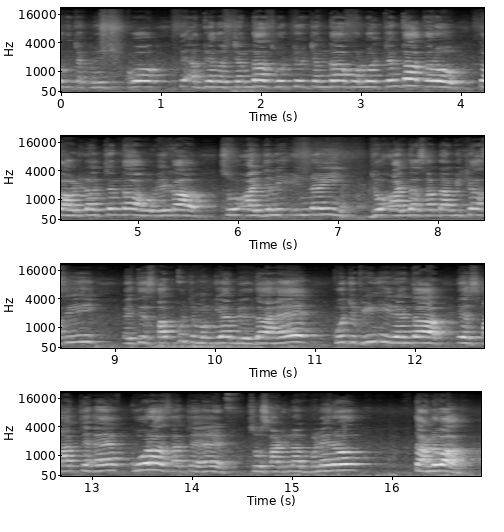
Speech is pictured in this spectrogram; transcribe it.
ਖੁਦ ਚੱਕਣੀ ਸਿੱਖੋ ਤੇ ਅੱਗੇ ਤੋਂ ਚੰਗਾ ਸੋਚੋ, ਚੰਗਾ ਬੋਲੋ, ਚੰਗਾ ਕਰੋ, ਤੁਹਾਡੇ ਨਾਲ ਚੰਗਾ ਹੋਵੇਗਾ। ਸੋ ਅੱਜ ਦੇ ਲਈ ਇੰਨਾ ਹੀ, ਜੋ ਅੱਜ ਦਾ ਸਾਡਾ ਵਿਸ਼ਾ ਸੀ, ਇੱਥੇ ਸਭ ਕੁਝ ਮੰਗਿਆ ਮਿਲਦਾ ਹੈ, ਕੁਝ ਵੀ ਨਹੀਂ ਰਹਿੰਦਾ। ਇਹ ਸੱਚ ਹੈ, ਕੋਰਾ ਸੱਚ ਹੈ। ਸੋ ਸਾਡੇ ਨਾਲ ਬਣੇ ਰਹੋ। ਧੰਨਵਾਦ।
